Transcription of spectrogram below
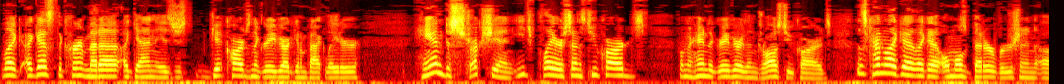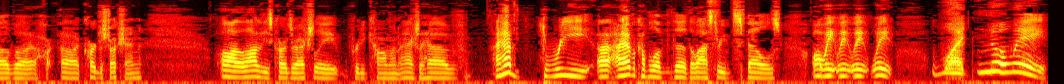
like I guess the current meta again is just get cards in the graveyard, get them back later. Hand destruction. Each player sends two cards from their hand to the graveyard, then draws two cards. This is kind of like a like a almost better version of uh, uh, card destruction. Oh, a lot of these cards are actually pretty common. I actually have I have three. Uh, I have a couple of the the last three spells. Oh wait, wait, wait, wait. What? No way.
